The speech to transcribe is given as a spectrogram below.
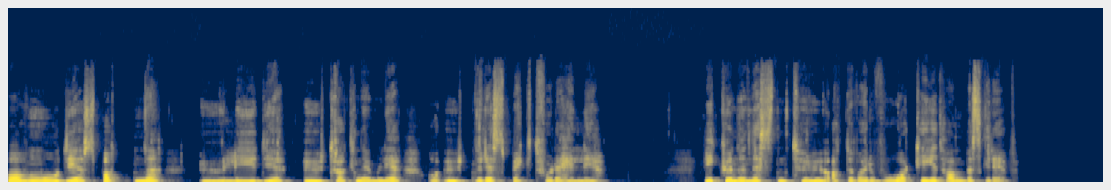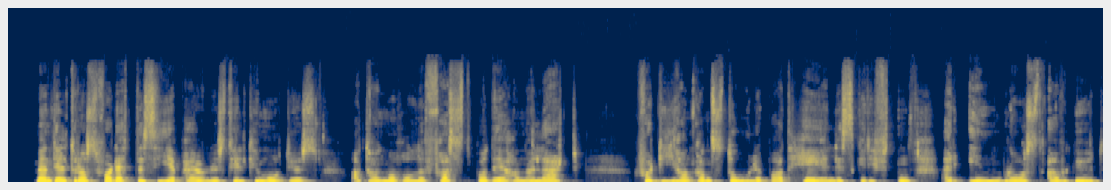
hovmodige, spottende, ulydige, utakknemlige og uten respekt for det hellige. Vi kunne nesten tro at det var vår tid han beskrev. Men til tross for dette sier Paulus til Timotius at han må holde fast på det han har lært, fordi han kan stole på at hele Skriften er innblåst av Gud.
